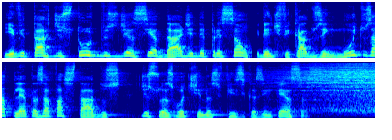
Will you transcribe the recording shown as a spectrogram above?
e evitar distúrbios de ansiedade e depressão, identificados em muitos atletas afastados de suas rotinas físicas intensas.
